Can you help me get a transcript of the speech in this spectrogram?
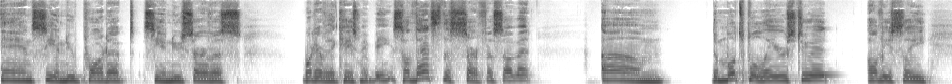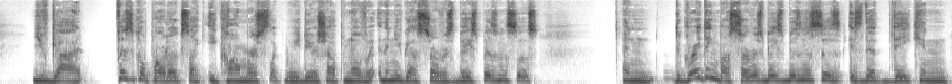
and see a new product, see a new service, whatever the case may be. So that's the surface of it. Um, the multiple layers to it, obviously, you've got physical products like e-commerce, like we do at Shop Nova, and then you've got service-based businesses. And the great thing about service-based businesses is that they can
